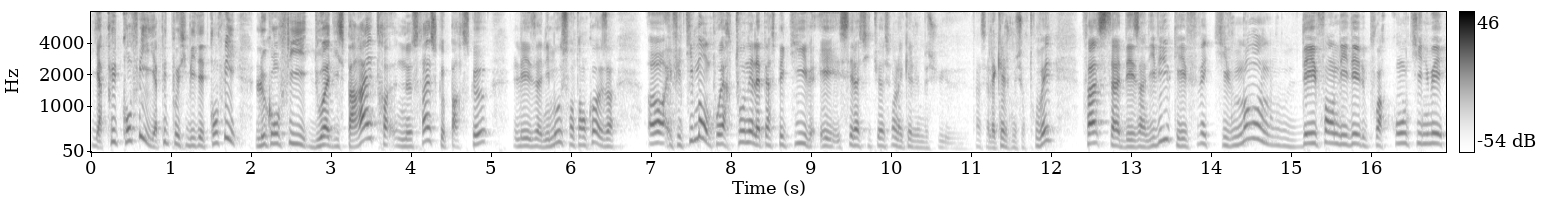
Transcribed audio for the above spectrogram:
Il n'y a plus de conflit, il n'y a plus de possibilité de conflit. Le conflit doit disparaître, ne serait-ce que parce que les animaux sont en cause. Or, effectivement, on pourrait retourner la perspective, et c'est la situation à laquelle je me suis, euh, face à laquelle je me suis retrouvé, face à des individus qui, effectivement, défendent l'idée de pouvoir continuer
